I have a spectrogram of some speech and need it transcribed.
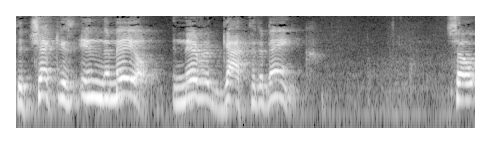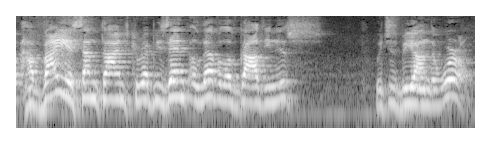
the check is in the mail. It never got to the bank. So Havaya sometimes can represent a level of godliness which is beyond the world.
